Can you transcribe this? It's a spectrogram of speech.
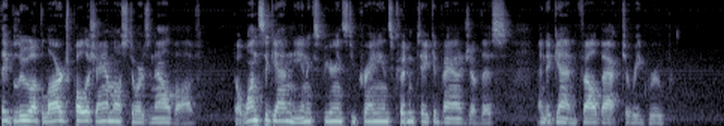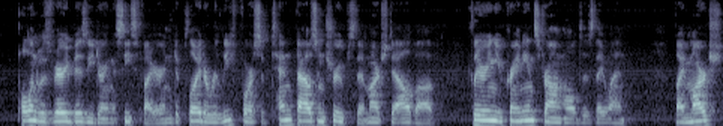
They blew up large Polish ammo stores in Lvov, but once again, the inexperienced Ukrainians couldn't take advantage of this, and again fell back to regroup. Poland was very busy during the ceasefire and deployed a relief force of 10,000 troops that marched to Lvov, clearing Ukrainian strongholds as they went. By March,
